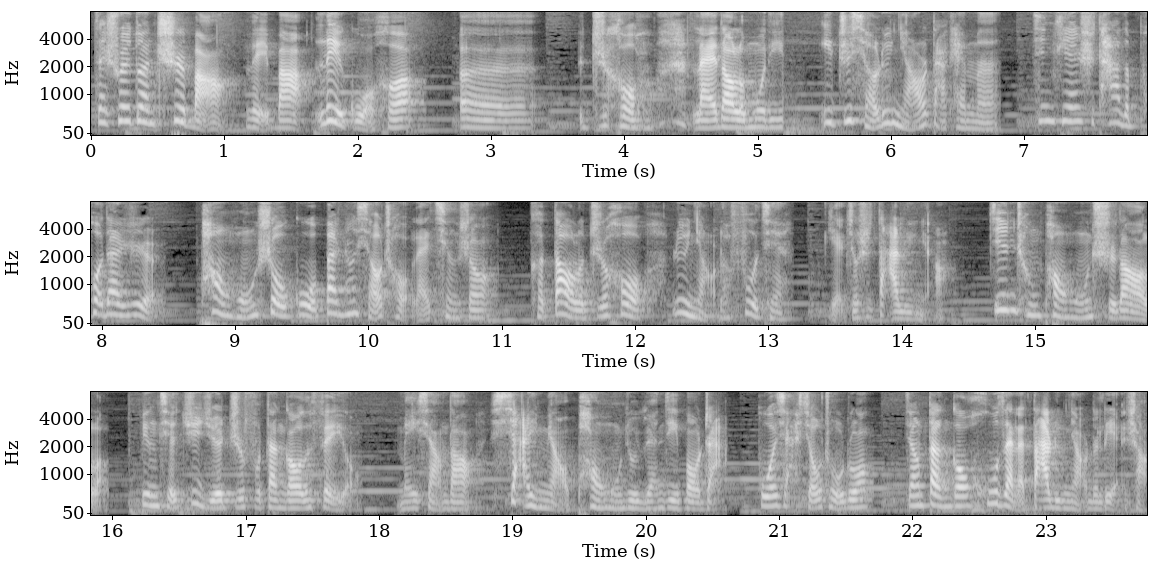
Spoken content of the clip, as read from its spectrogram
在摔断翅膀、尾巴、肋骨和呃之后，来到了目的。一只小绿鸟打开门，今天是他的破蛋日，胖红受雇扮成小丑来庆生。可到了之后，绿鸟的父亲，也就是大绿鸟，坚称胖红迟到了，并且拒绝支付蛋糕的费用。没想到下一秒，胖红就原地爆炸，脱下小丑装，将蛋糕呼在了大绿鸟的脸上，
